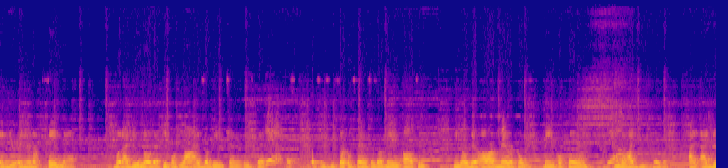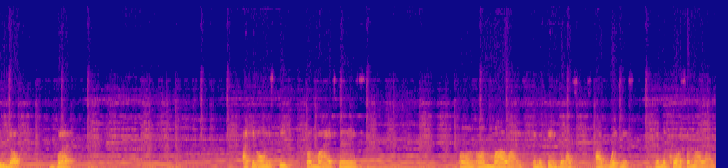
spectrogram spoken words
and you're and you're not seeing that but i do know that people's lives are being changed that yeah. and circumstances are being altered you know there are miracles being performed yeah. you know i do know that i i do know but i can only speak from my experience on, on my life and the things that I've, I've witnessed in the course of my life.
